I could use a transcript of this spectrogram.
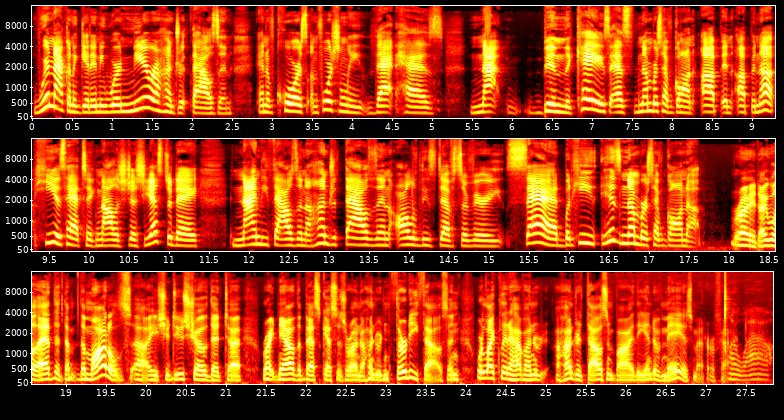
We're not going to get anywhere near 100,000. And of course, unfortunately, that has not been the case as numbers have gone up and up and up. He has had to acknowledge just yesterday 90,000, 100,000, all of these deaths are very sad, but he his numbers have gone up. Right. I will add that the, the models, uh, Ayesha, do show that uh, right now the best guess is around 130,000. We're likely to have 100,000 by the end of May, as a matter of fact. Oh, wow.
